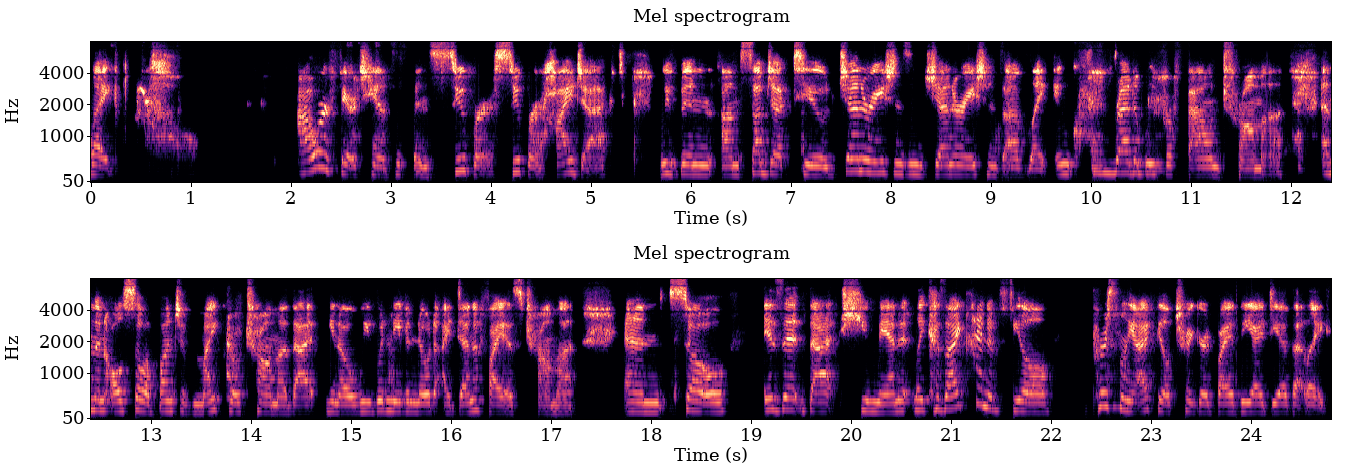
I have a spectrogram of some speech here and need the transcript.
like our fair chance has been super, super hijacked. We've been um, subject to generations and generations of like incredibly profound trauma. And then also a bunch of micro trauma that, you know, we wouldn't even know to identify as trauma. And so is it that humanity, like, because I kind of feel, personally, I feel triggered by the idea that like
